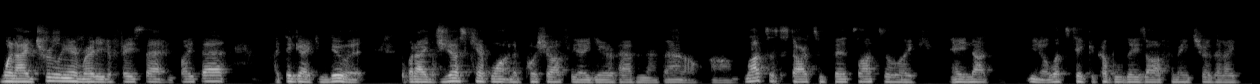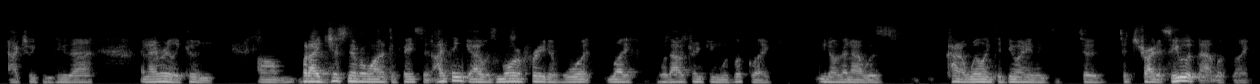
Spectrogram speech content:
when I truly am ready to face that and fight that, I think I can do it. But I just kept wanting to push off the idea of having that battle. Um, lots of starts and fits, lots of like, hey, not, you know, let's take a couple of days off and make sure that I actually can do that. And I really couldn't. Um, but I just never wanted to face it. I think I was more afraid of what life without drinking would look like, you know, than I was kind of willing to do anything to, to, to try to see what that looked like.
